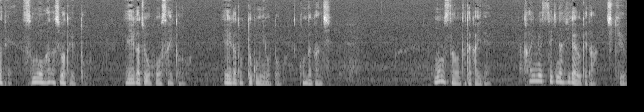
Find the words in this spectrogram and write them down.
さてそのお話はというと映画情報サイトの映画 .com によるとこんな感じ。モンスターの戦いで壊滅的な被害を受けた地球。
